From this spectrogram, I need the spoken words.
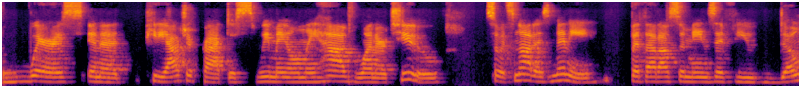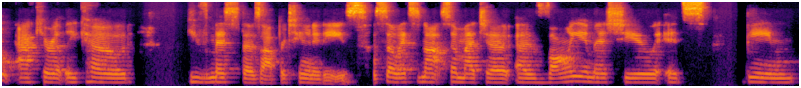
Whereas in a pediatric practice, we may only have one or two. So it's not as many, but that also means if you don't accurately code, you've missed those opportunities. So it's not so much a, a volume issue, it's being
